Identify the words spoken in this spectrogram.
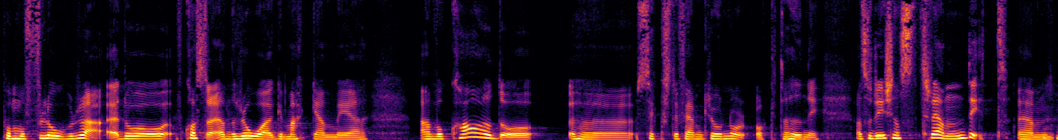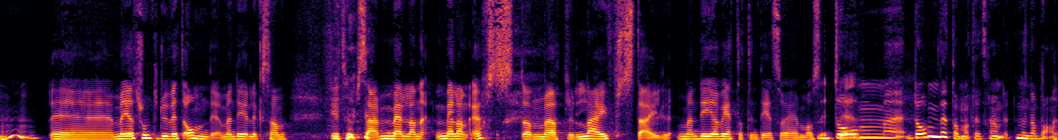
på Moflora. Då kostar en rågmacka med avokado uh, 65 kronor och tahini. Alltså det känns trendigt. Um, mm. Uh, men jag tror inte du vet om det. Men det är liksom, det är typ så här mellan, Mellanöstern möter lifestyle. Men det, jag vet att det inte är så hemma hos de, de vet om att det är trendigt, mina barn.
